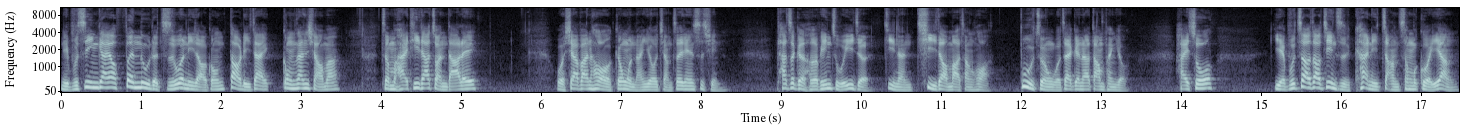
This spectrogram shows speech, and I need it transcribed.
你不是应该要愤怒的质问你老公到底在共三小吗？怎么还替他转达嘞？我下班后跟我男友讲这件事情，他这个和平主义者竟然气到骂脏话，不准我再跟他当朋友，还说也不照照镜子看你长什么鬼样，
